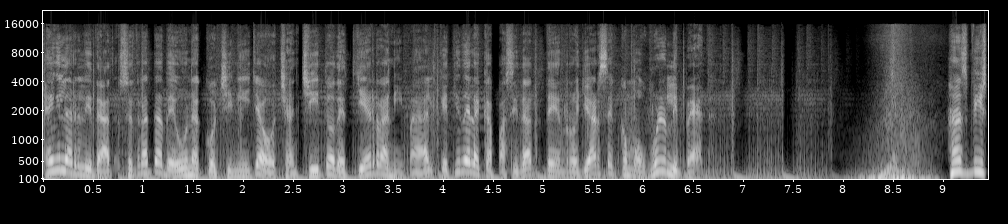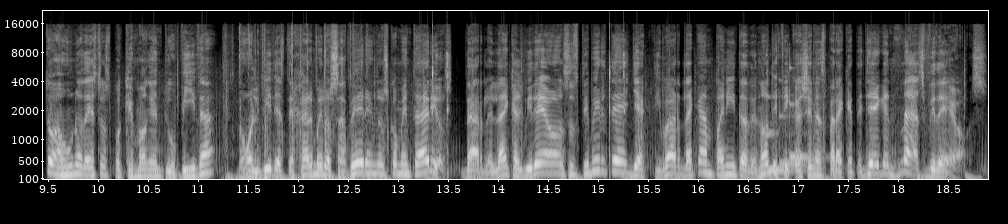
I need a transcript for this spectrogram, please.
En la realidad se trata de una cochinilla o chanchito de tierra animal que tiene la capacidad de enrollarse como Whirliped. ¿Has visto a uno de estos Pokémon en tu vida? No olvides dejármelo saber en los comentarios, darle like al video, suscribirte y activar la campanita de notificaciones para que te lleguen más videos.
